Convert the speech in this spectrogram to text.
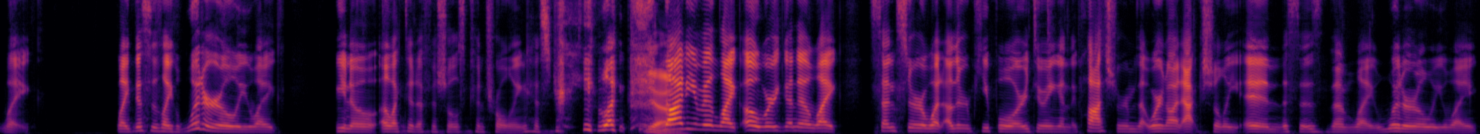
like like this is like literally like you know elected officials controlling history like Yeah. not even like oh we're gonna like censor what other people are doing in the classroom that we're not actually in this is them like literally like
